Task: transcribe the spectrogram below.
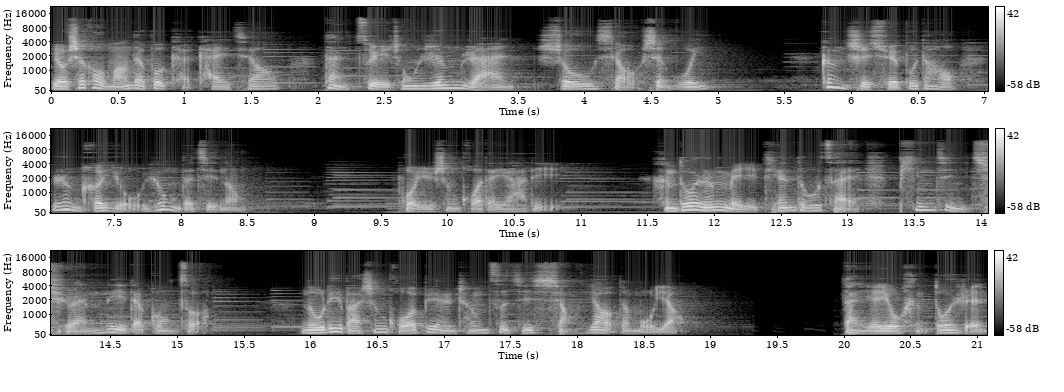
有时候忙得不可开交。但最终仍然收效甚微，更是学不到任何有用的技能。迫于生活的压力，很多人每天都在拼尽全力的工作，努力把生活变成自己想要的模样。但也有很多人，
